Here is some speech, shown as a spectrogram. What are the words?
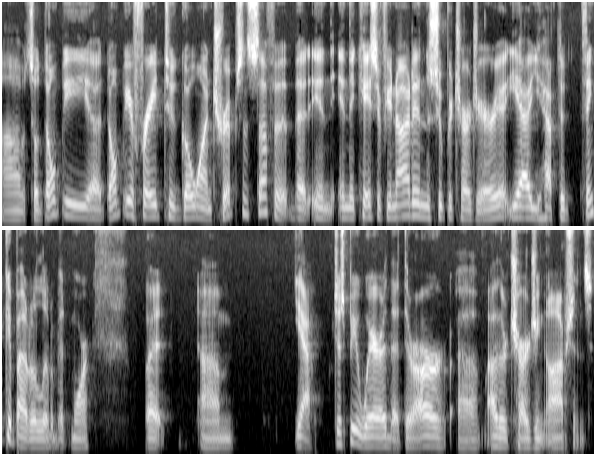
Uh, so don't be uh, don't be afraid to go on trips and stuff. Uh, but in in the case if you're not in the supercharge area, yeah, you have to think about it a little bit more. But um, yeah, just be aware that there are uh, other charging options.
